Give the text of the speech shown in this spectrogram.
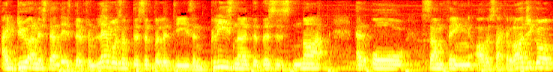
I do understand there's different levels of disabilities, and please note that this is not at all something of a psychological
